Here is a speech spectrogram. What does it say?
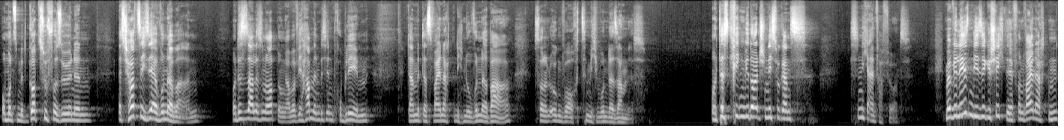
um uns mit Gott zu versöhnen. Es hört sich sehr wunderbar an und das ist alles in Ordnung, aber wir haben ein bisschen ein Problem damit, dass Weihnachten nicht nur wunderbar, sondern irgendwo auch ziemlich wundersam ist. Und das kriegen wir Deutschen nicht so ganz, das ist nicht einfach für uns meine, wir lesen diese Geschichte von Weihnachten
